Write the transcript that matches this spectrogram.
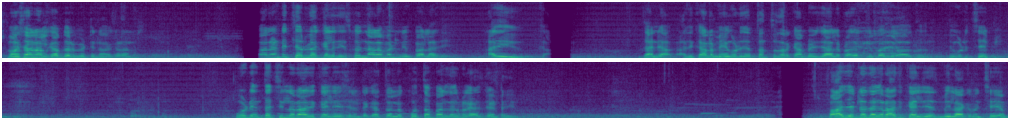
శ్మశానాలు కబ్జాలు పెట్టినాం ఎక్కడ చెప్పాలంటే చెరువులోకి వెళ్ళి తీసుకొని నలమంటి నింపాలి అది. అది దాన్ని అధికారులు మేము కూడా చెప్తాం తొందరగా కంప్లీట్ చేయాలి ప్రజలకు ఇబ్బంది కావద్దు ఇది కూడా చెప్పి ఇప్పుడు ఎంత చిల్లర రాజకీయాలు చేశారంటే గతంలో కొత్తపల్లి దగ్గర యాక్సిడెంట్ అయింది. ప్రాజెక్టుల దగ్గర రాజకీయాలు చేయదు మీలాగా మేము చేయం.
